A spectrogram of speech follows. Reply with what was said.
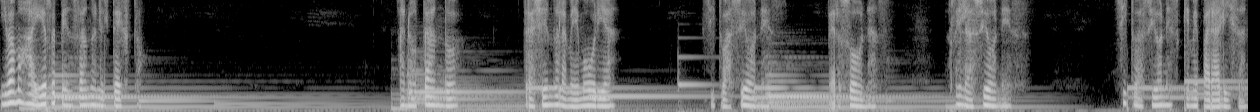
y vamos a ir repensando en el texto anotando, trayendo a la memoria situaciones, personas, relaciones, situaciones que me paralizan.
